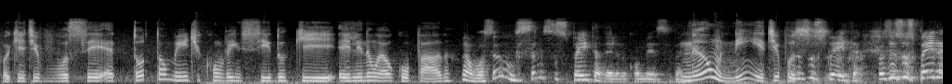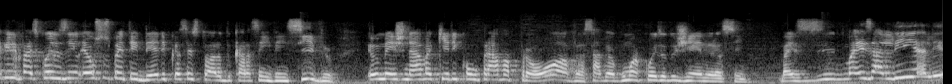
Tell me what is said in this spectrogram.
Porque, tipo, você é totalmente convencido que ele não é o culpado. Não, você, você não suspeita dele no começo, velho. Não, nem, tipo... Você suspeita. Você suspeita que ele faz coisas... Eu suspeitei dele porque essa história do cara ser invencível eu imaginava que ele comprava prova, sabe? Alguma coisa do gênero assim. Mas, mas ali, ali,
